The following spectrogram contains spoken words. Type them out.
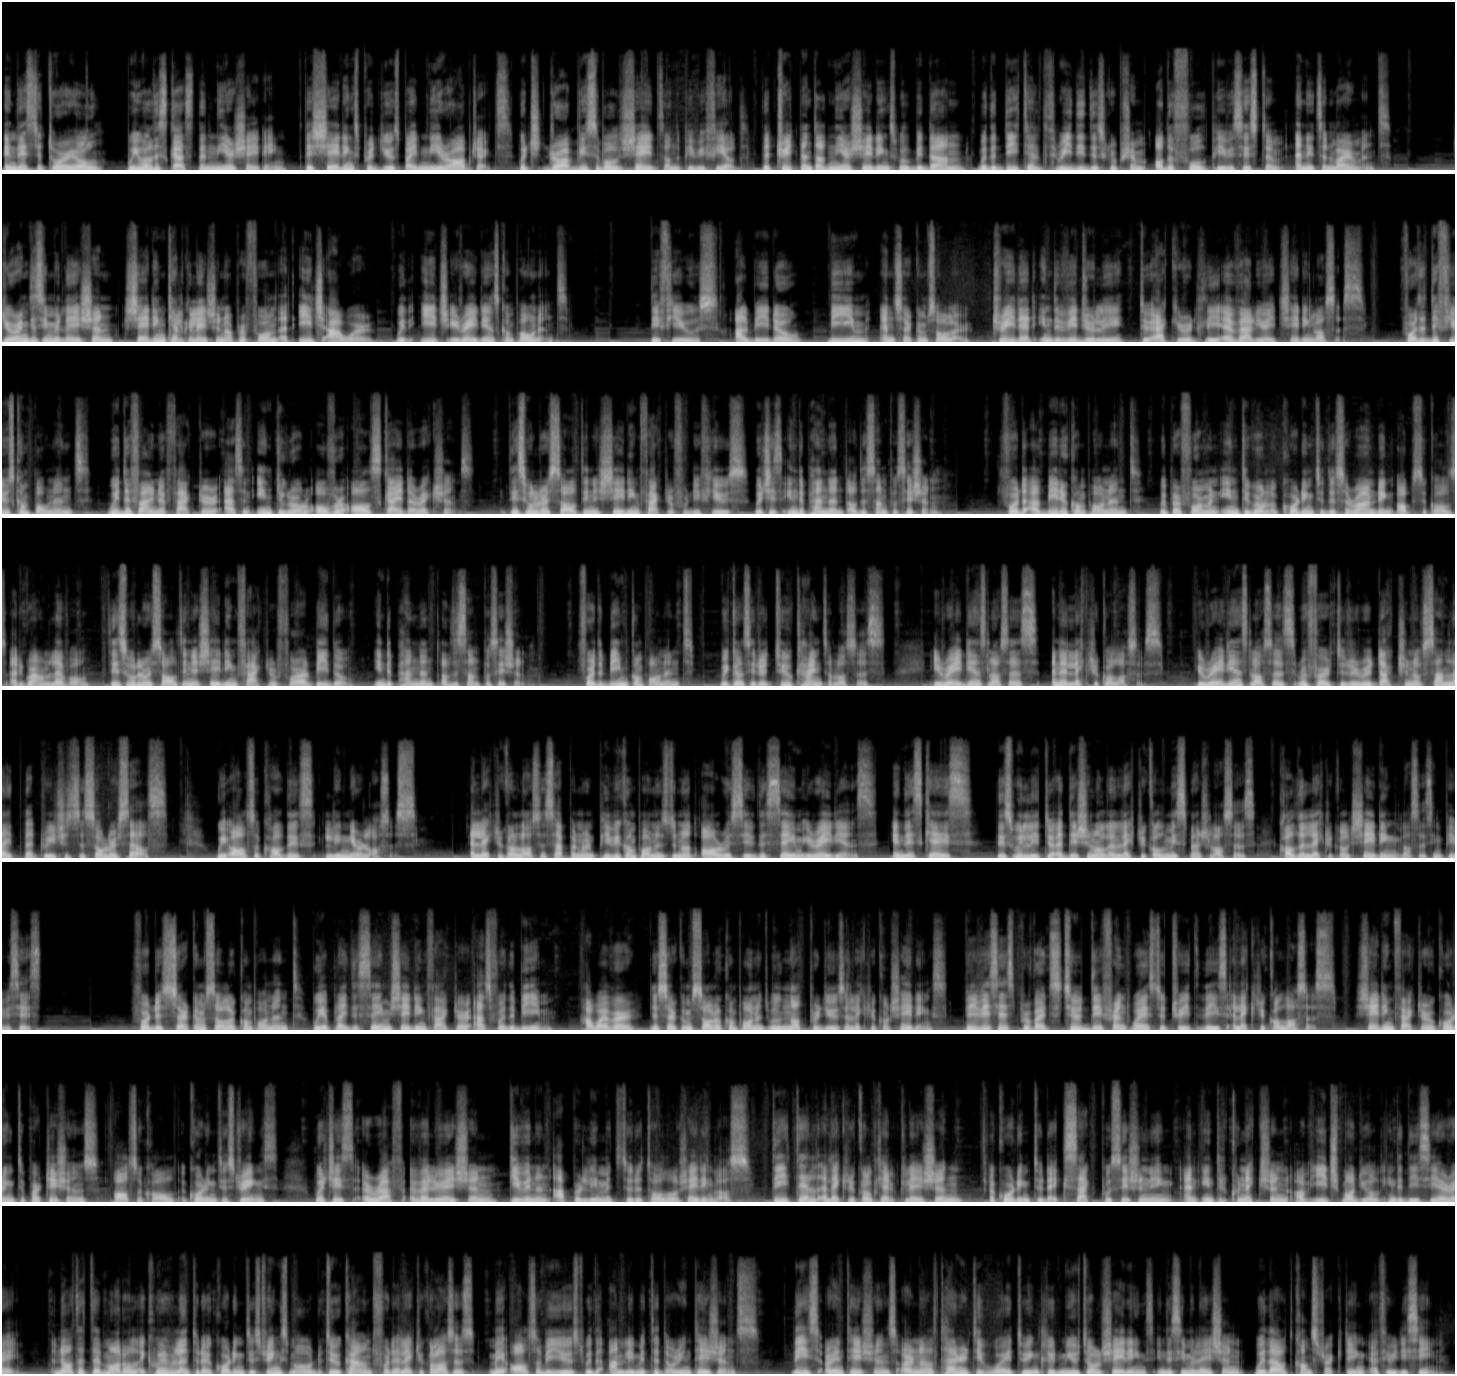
In this tutorial, we will discuss the near shading, the shadings produced by near objects, which draw visible shades on the PV field. The treatment of near shadings will be done with a detailed 3D description of the full PV system and its environment. During the simulation, shading calculations are performed at each hour with each irradiance component. Diffuse, albedo, beam and circumsolar, treated individually to accurately evaluate shading losses. For the diffuse component, we define a factor as an integral over all sky directions. This will result in a shading factor for diffuse, which is independent of the sun position. For the albedo component, we perform an integral according to the surrounding obstacles at ground level. This will result in a shading factor for albedo, independent of the sun position. For the beam component, we consider two kinds of losses, irradiance losses and electrical losses. Irradiance losses refer to the reduction of sunlight that reaches the solar cells. We also call this linear losses. Electrical losses happen when PV components do not all receive the same irradiance. In this case, this will lead to additional electrical mismatch losses, called electrical shading losses in PVsyst. For the circumsolar component, we apply the same shading factor as for the beam. However, the circumsolar component will not produce electrical shadings. PVsyst provides two different ways to treat these electrical losses. Shading factor according to partitions, also called according to strings, which is a rough evaluation given an upper limit to the total shading loss. Detailed electrical calculation according to the exact positioning and interconnection of each module in the DC array. Note that the model equivalent to the according to strings mode to account for the electrical losses may also be used with unlimited orientations. These orientations are an alternative way to include mutual shadings in the simulation without constructing a 3D scene.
